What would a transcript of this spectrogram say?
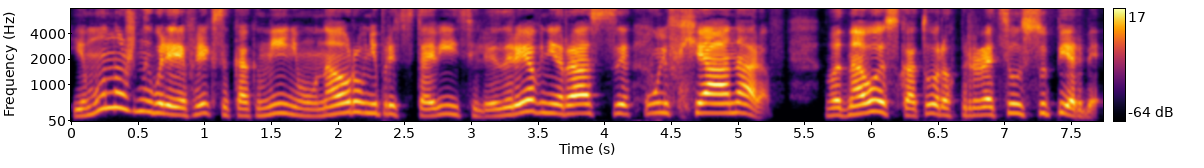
ему нужны были рефлексы как минимум на уровне представителей древней расы ульфхианаров, в одного из которых превратилась Суперби.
